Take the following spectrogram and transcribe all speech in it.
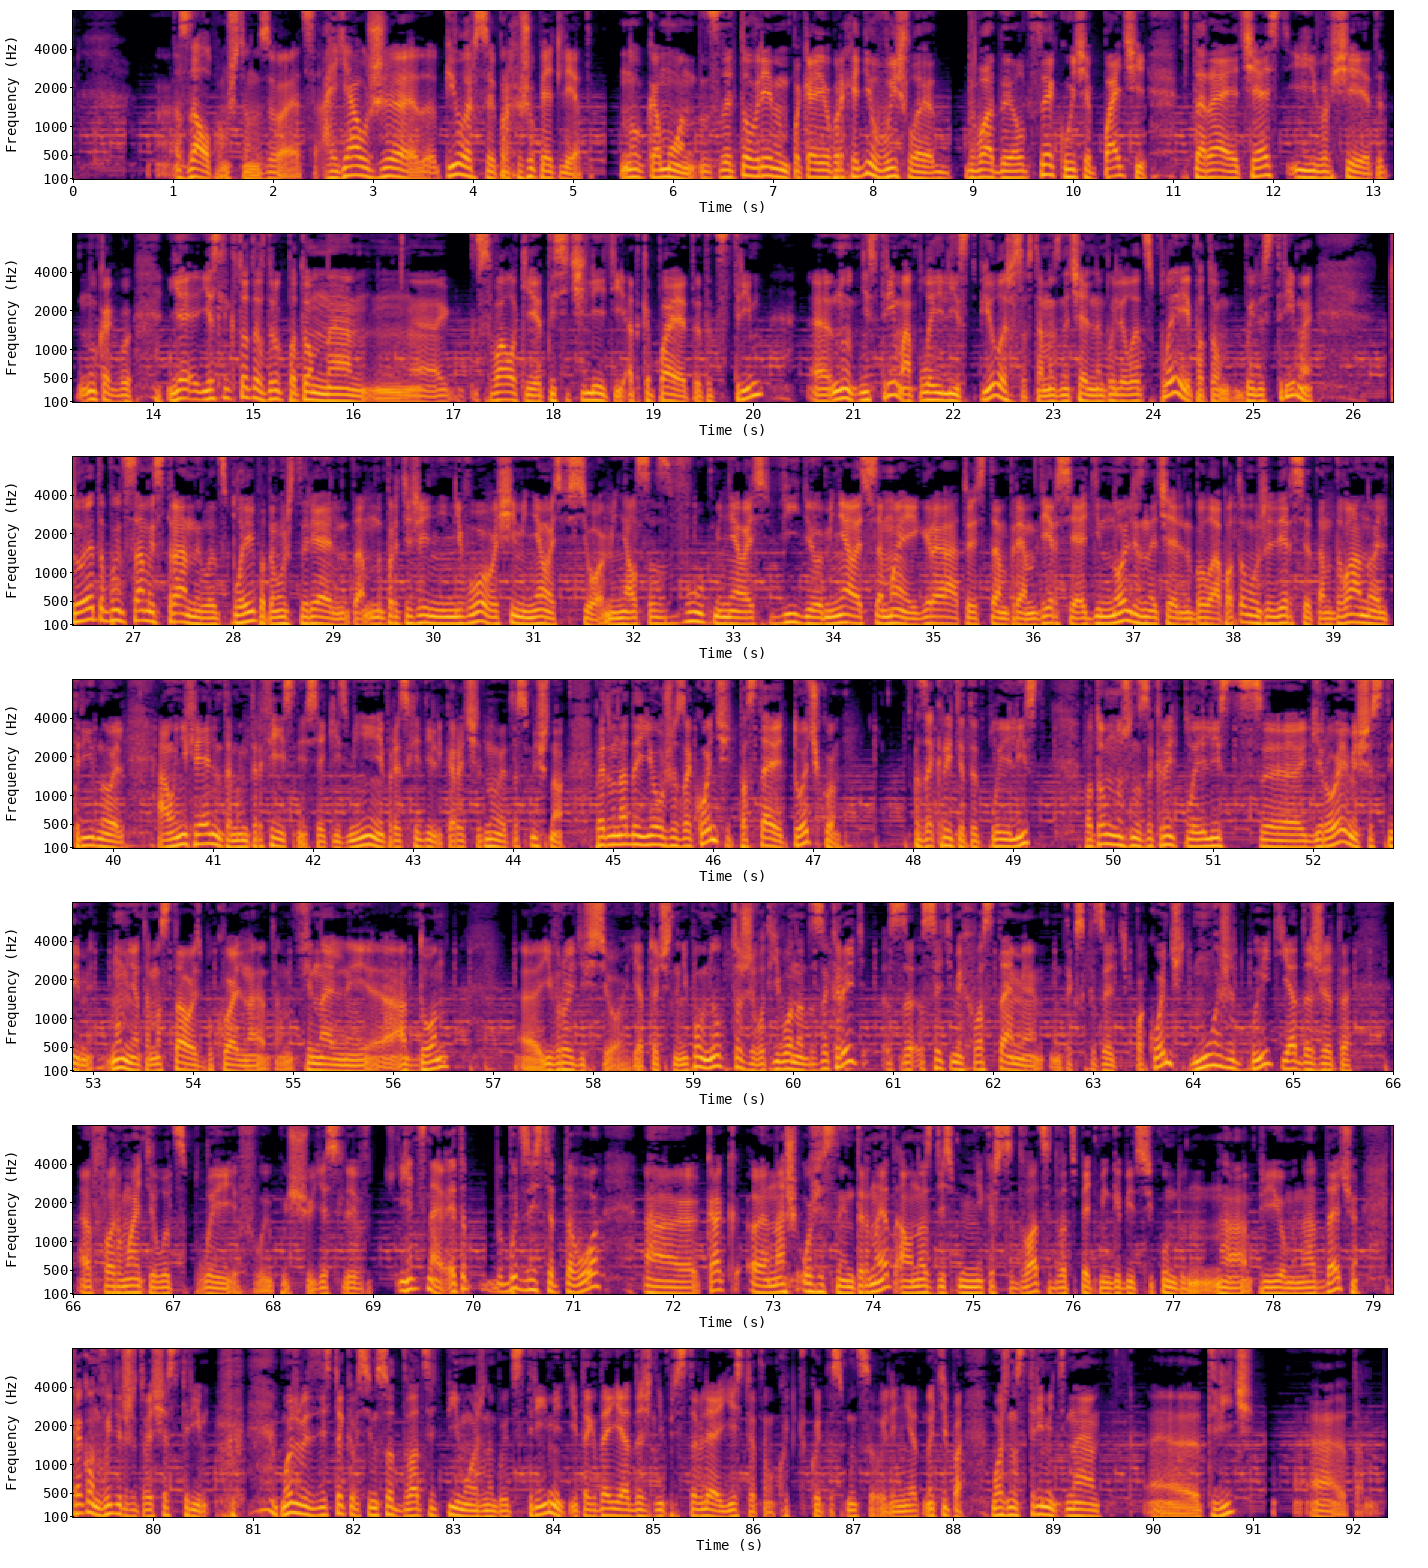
залпом, что называется. А я уже Pillars'ы прохожу 5 лет. Ну, come on, за то время, пока я ее проходил, вышло два DLC, куча патчей, вторая часть, и вообще это, ну, как бы, я, если кто-то вдруг потом на э, свалке тысячелетий откопает этот стрим, ну, не стрим, а плейлист Pillars ов, там изначально были летсплеи, потом были стримы, то это будет самый странный летсплей, потому что реально там на протяжении него вообще менялось все. Менялся звук, менялось видео, менялась сама игра, то есть там прям версия 1.0 изначально была, а потом уже версия там 2.0, 3.0, а у них реально там интерфейсные всякие изменения происходили. Короче, ну это смешно. Поэтому надо ее уже закончить, поставить точку, закрыть этот плейлист. Потом нужно закрыть плейлист с э, героями шестыми. Ну, у меня там осталось буквально там финальный э, аддон. Э, и вроде все. Я точно не помню. Ну, тоже вот его надо закрыть, с, с этими хвостами, так сказать, покончить. Может быть, я даже это в формате летсплеев выпущу, если... Я не знаю, это будет зависеть от того, э, как наш офисный интернет, а у нас здесь, мне кажется, 20-25 мегабит в секунду на прием и на отдачу, как он выдержит вообще стрим. Может быть, здесь только в 720p можно будет стримить, и тогда я даже не представляю, есть в этом хоть какой-то смысл или нет. Ну, типа, можно стримить на э, Twitch, э, там,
